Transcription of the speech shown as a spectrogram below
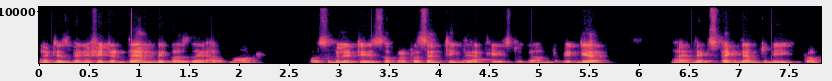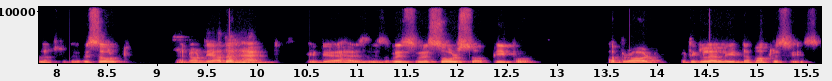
It has benefited them because they have more possibilities of representing their case to government of India and expect them to be problems to be resolved. And on the other hand, India has this rich resource of people abroad, particularly in democracies,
